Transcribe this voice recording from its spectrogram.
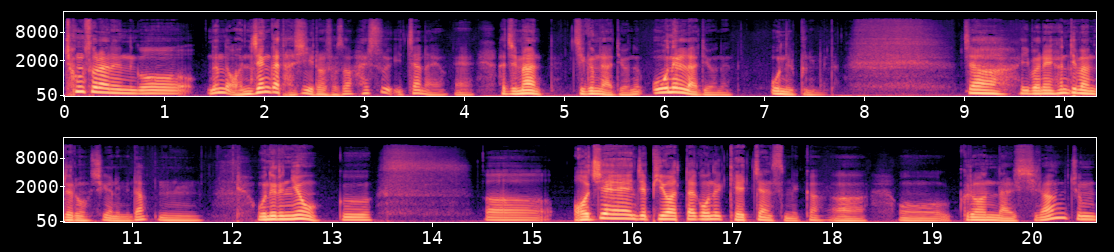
청소라는 거는 언젠가 다시 일어서서 할 수 있잖아요. 예. 하지만 지금 라디오는, 오늘 라디오는 오늘 뿐입니다. 자, 이번에 현디맘대로 시간입니다. 음. 오늘은요, 그, 어, 어제 이제 비 왔다가 오늘 개했지 않습니까? 아, 어, 그런 날씨랑 좀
